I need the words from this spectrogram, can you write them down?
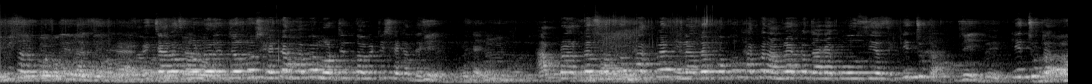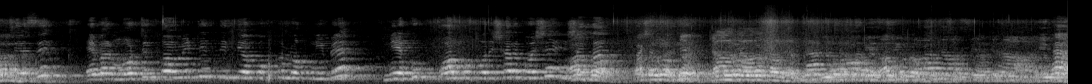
বিচারক মণ্ডলী লাগবে। হ্যাঁ, বিচারক মণ্ডলীর জন্য সেটা হবে মসজিদ কমিটি সেটা দেখবে আপনাদের পক্ষ থাকবেন ইনাদের পক্ষ থাকবেন আমরা একটা জায়গায় পৌঁছিয়েছি কিছুটা জি কিছুটা পৌঁছিয়েছি এবার মসজিদ কমিটির তৃতীয় পক্ষ লোক নিবে নিয়ে খুব অল্প পরিসরে বসে ইনশাআল্লাহ হ্যাঁ,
